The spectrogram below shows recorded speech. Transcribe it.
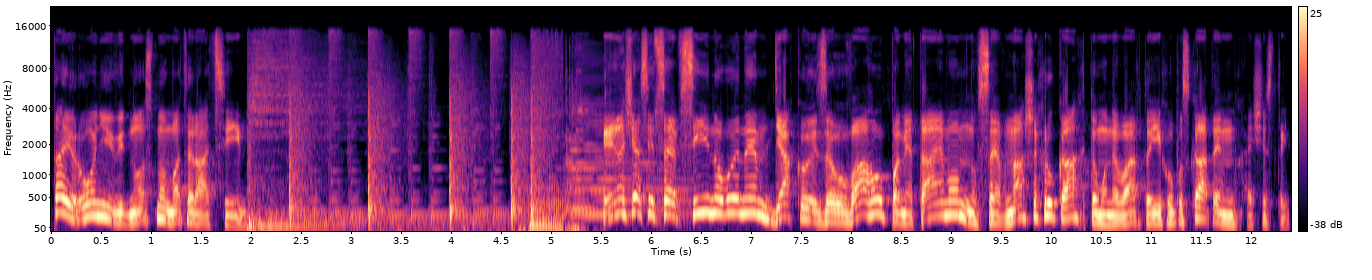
та іронією відносно матерації. І на часі це всі новини. Дякую за увагу. Пам'ятаємо, ну все в наших руках, тому не варто їх упускати. Хай щастить.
